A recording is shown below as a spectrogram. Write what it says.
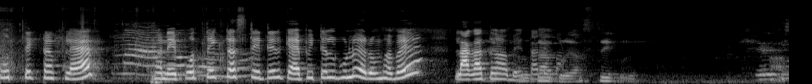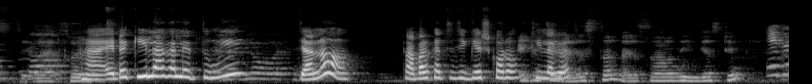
প্রত্যেকটা ফ্ল্যাগ মানে প্রত্যেকটা স্টেটের ক্যাপিটালগুলো এরমভাবে লাগাতে হবে। ব্যাস, হয়ে হ্যাঁ এটা কি লাগালে তুমি? জানো? বাবার কাছে জিজ্ঞেস করো। কি হচ্ছে রাজস্থান রাজস্থান আমাদের ইন্ডিয়া স্টেট এটা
